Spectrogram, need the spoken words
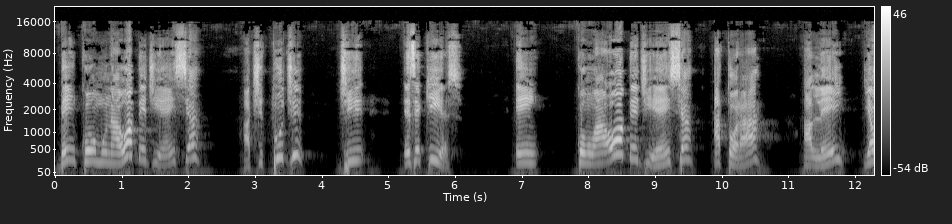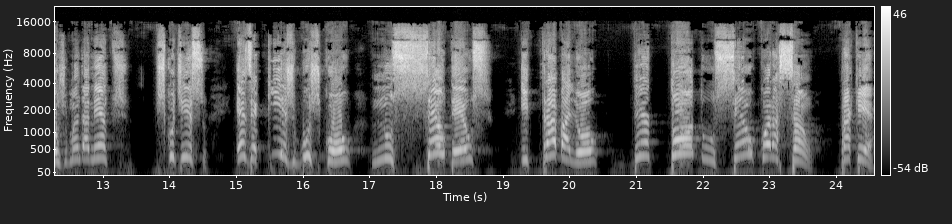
bem como na obediência, atitude de Ezequias, em com a obediência à Torá, à lei e aos mandamentos. Escute isso. Ezequias buscou no seu Deus e trabalhou de todo o seu coração. Para quê?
